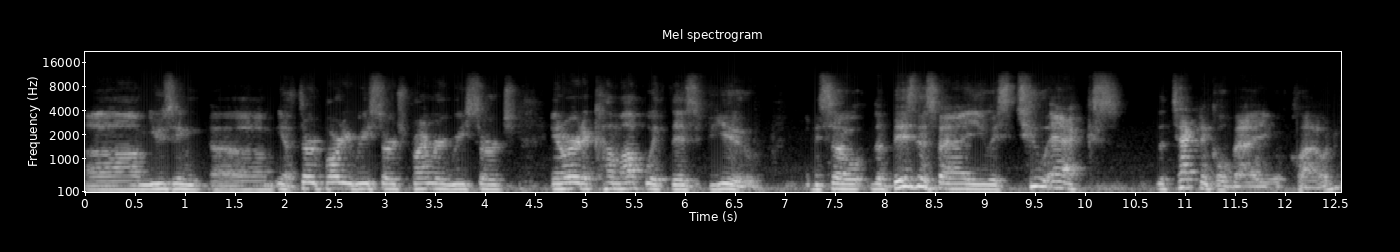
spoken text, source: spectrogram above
um, using um, you know third-party research, primary research, in order to come up with this view. And so the business value is 2x the technical value of cloud.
